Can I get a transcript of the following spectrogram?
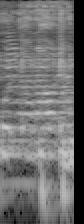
put around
